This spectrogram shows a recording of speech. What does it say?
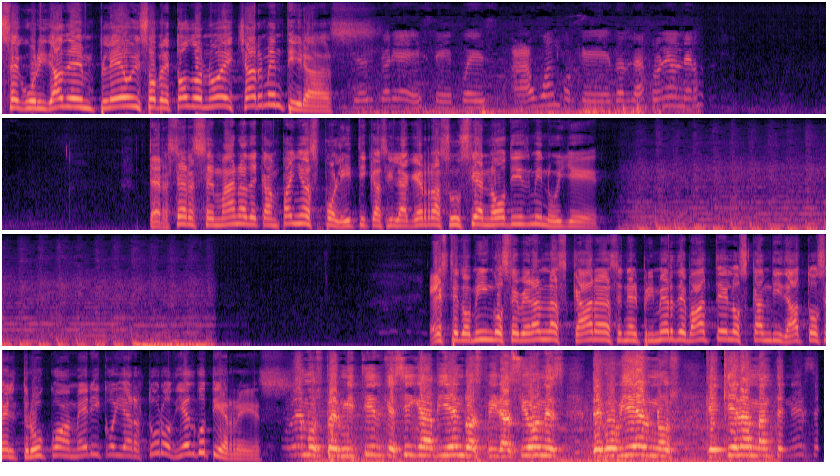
seguridad de empleo y sobre todo no echar mentiras. Victoria, este, pues agua, porque donde la colonia donde nosotros Tercer semana de campañas políticas y la guerra sucia no disminuye. Este domingo se verán las caras en el primer debate los candidatos El Truco Américo y Arturo Díaz Gutiérrez. podemos permitir que siga habiendo aspiraciones de gobiernos que quieran mantenerse.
